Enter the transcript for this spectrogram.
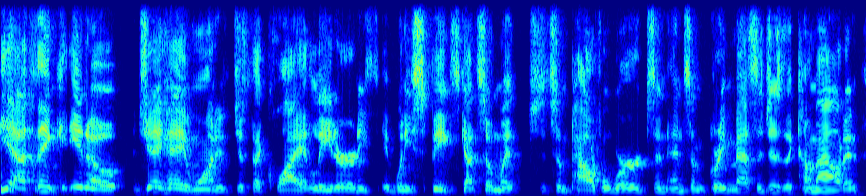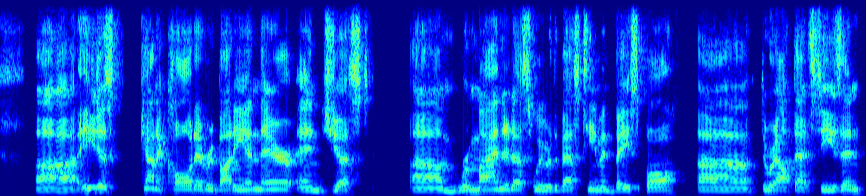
Yeah, I think you know Jay Hay one is just a quiet leader, and he when he speaks, got so much some powerful words and, and some great messages that come out, and uh, he just kind of called everybody in there and just um, reminded us we were the best team in baseball uh, throughout that season.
